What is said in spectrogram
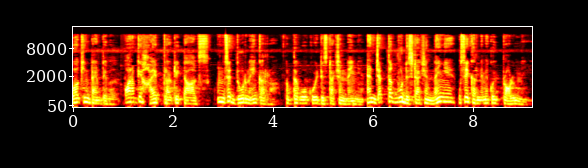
वर्किंग टाइम टेबल और आपके हाई प्रायोरिटी टास्क उनसे दूर नहीं कर रहा, तब तक वो कोई डिस्ट्रैक्शन नहीं है। एंड जब तक वो डिस्ट्रैक्शन नहीं है, उसे करने में कोई प्रॉब्लम नहीं है।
